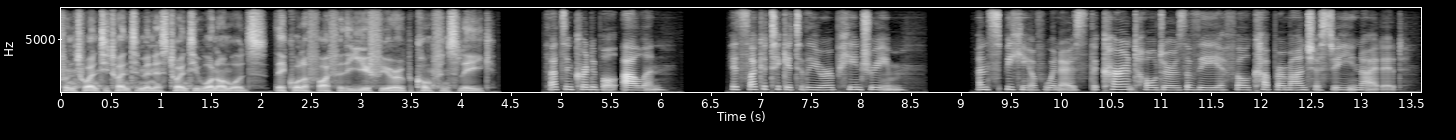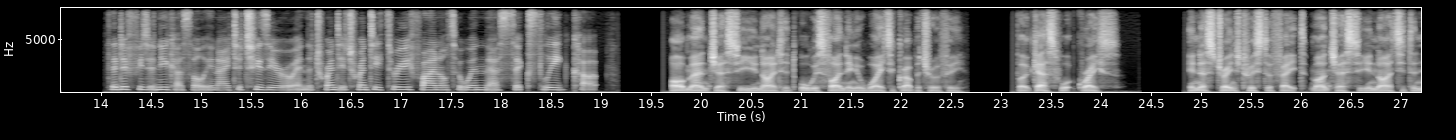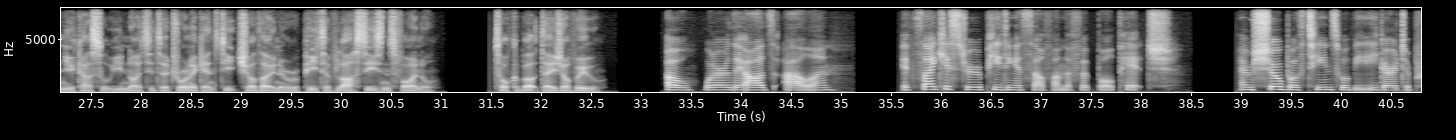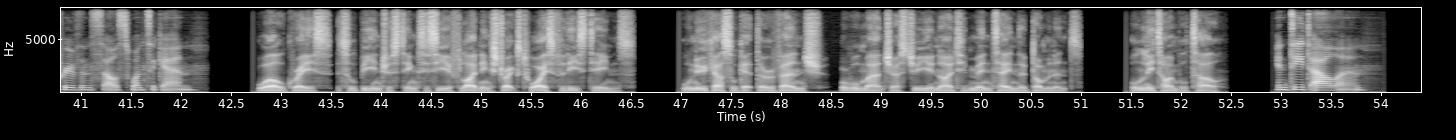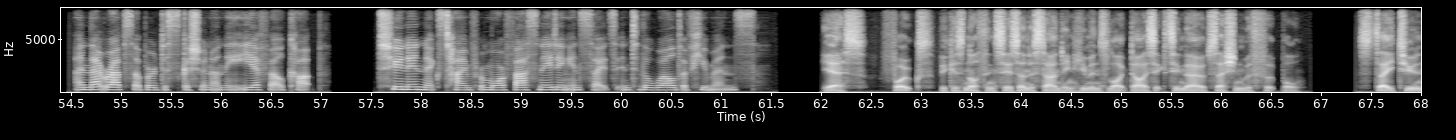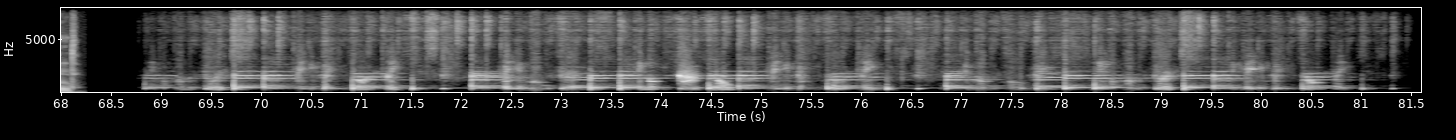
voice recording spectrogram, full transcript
From 2020-21 onwards, they qualify for the UEFA Europa Conference League. That's incredible, Alan. It's like a ticket to the European dream. And speaking of winners, the current holders of the EFL Cup are Manchester United. They defeated Newcastle United 2 0 in the 2023 final to win their sixth League Cup. Are Manchester United always finding a way to grab a trophy? But guess what, Grace? In a strange twist of fate, Manchester United and Newcastle United are drawn against each other in a repeat of last season's final. Talk about deja vu. Oh, what are the odds, Alan? It's like history repeating itself on the football pitch. I'm sure both teams will be eager to prove themselves once again. Well, Grace, it'll be interesting to see if lightning strikes twice for these teams. Will Newcastle get their revenge, or will Manchester United maintain their dominance? Only time will tell. Indeed, Alan. And that wraps up our discussion on the EFL Cup. Tune in next time for more fascinating insights into the world of humans. Yes, folks, because nothing says understanding humans like dissecting their obsession with football. Stay tuned.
